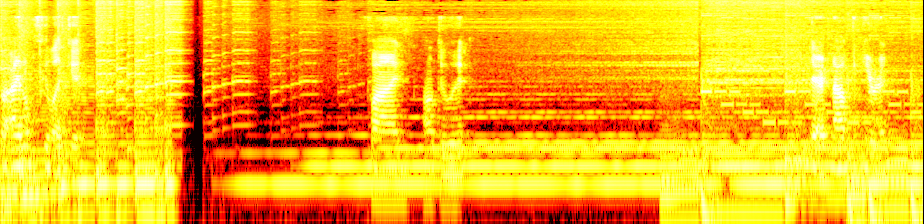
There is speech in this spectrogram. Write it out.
but I don't feel like it. Fine, I'll do it. There, now I can hear it.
